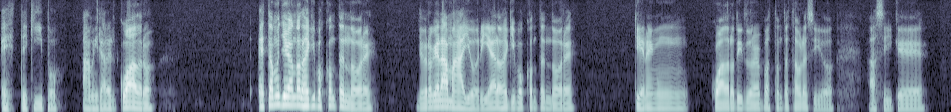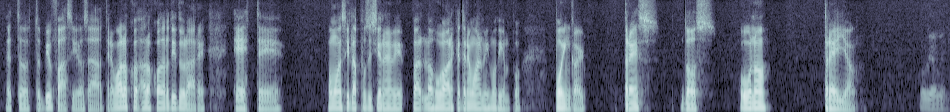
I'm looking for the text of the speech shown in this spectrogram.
este equipo, a mirar el cuadro. Estamos llegando a los equipos contendores. Yo creo que la mayoría de los equipos contendores tienen un cuadro titular bastante establecido. Así que esto, es bien fácil. O sea, tenemos a los, a los cuadros titulares. Este, vamos a decir las posiciones, los jugadores que tenemos al mismo tiempo. Point guard. 3, 2, 1. Trey Young. Obviamente.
